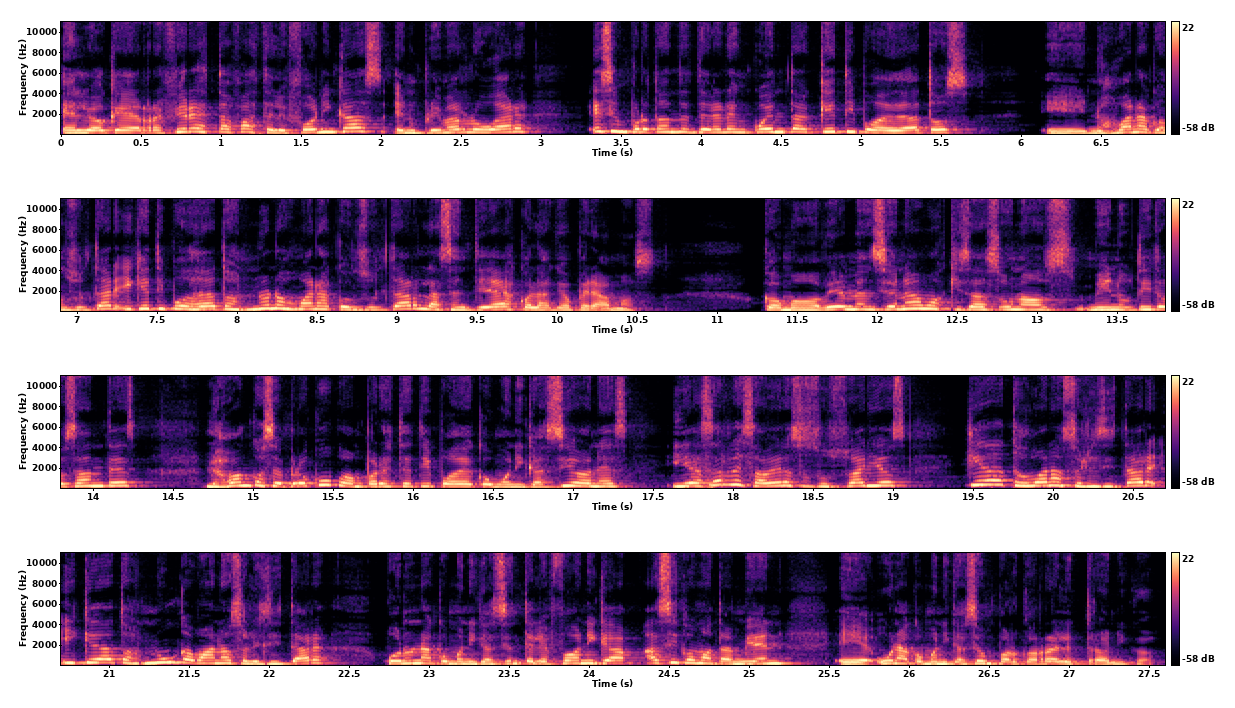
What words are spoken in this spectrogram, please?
En lo que refiere a estafas telefónicas, en primer lugar, es importante tener en cuenta qué tipo de datos eh, nos van a consultar y qué tipo de datos no nos van a consultar las entidades con las que operamos. Como bien mencionamos, quizás unos minutitos antes, los bancos se preocupan por este tipo de comunicaciones y hacerles saber a sus usuarios qué datos van a solicitar y qué datos nunca van a solicitar por una comunicación telefónica, así como también eh, una comunicación por correo electrónico.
